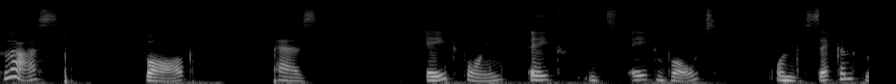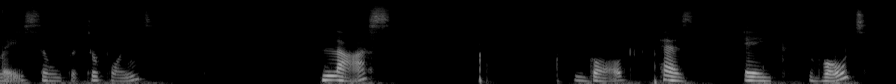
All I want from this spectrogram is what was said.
plus Bob has 8 points, 8, it's 8 votes on the second place, so we put 2 points, plus Bob has 8 votes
